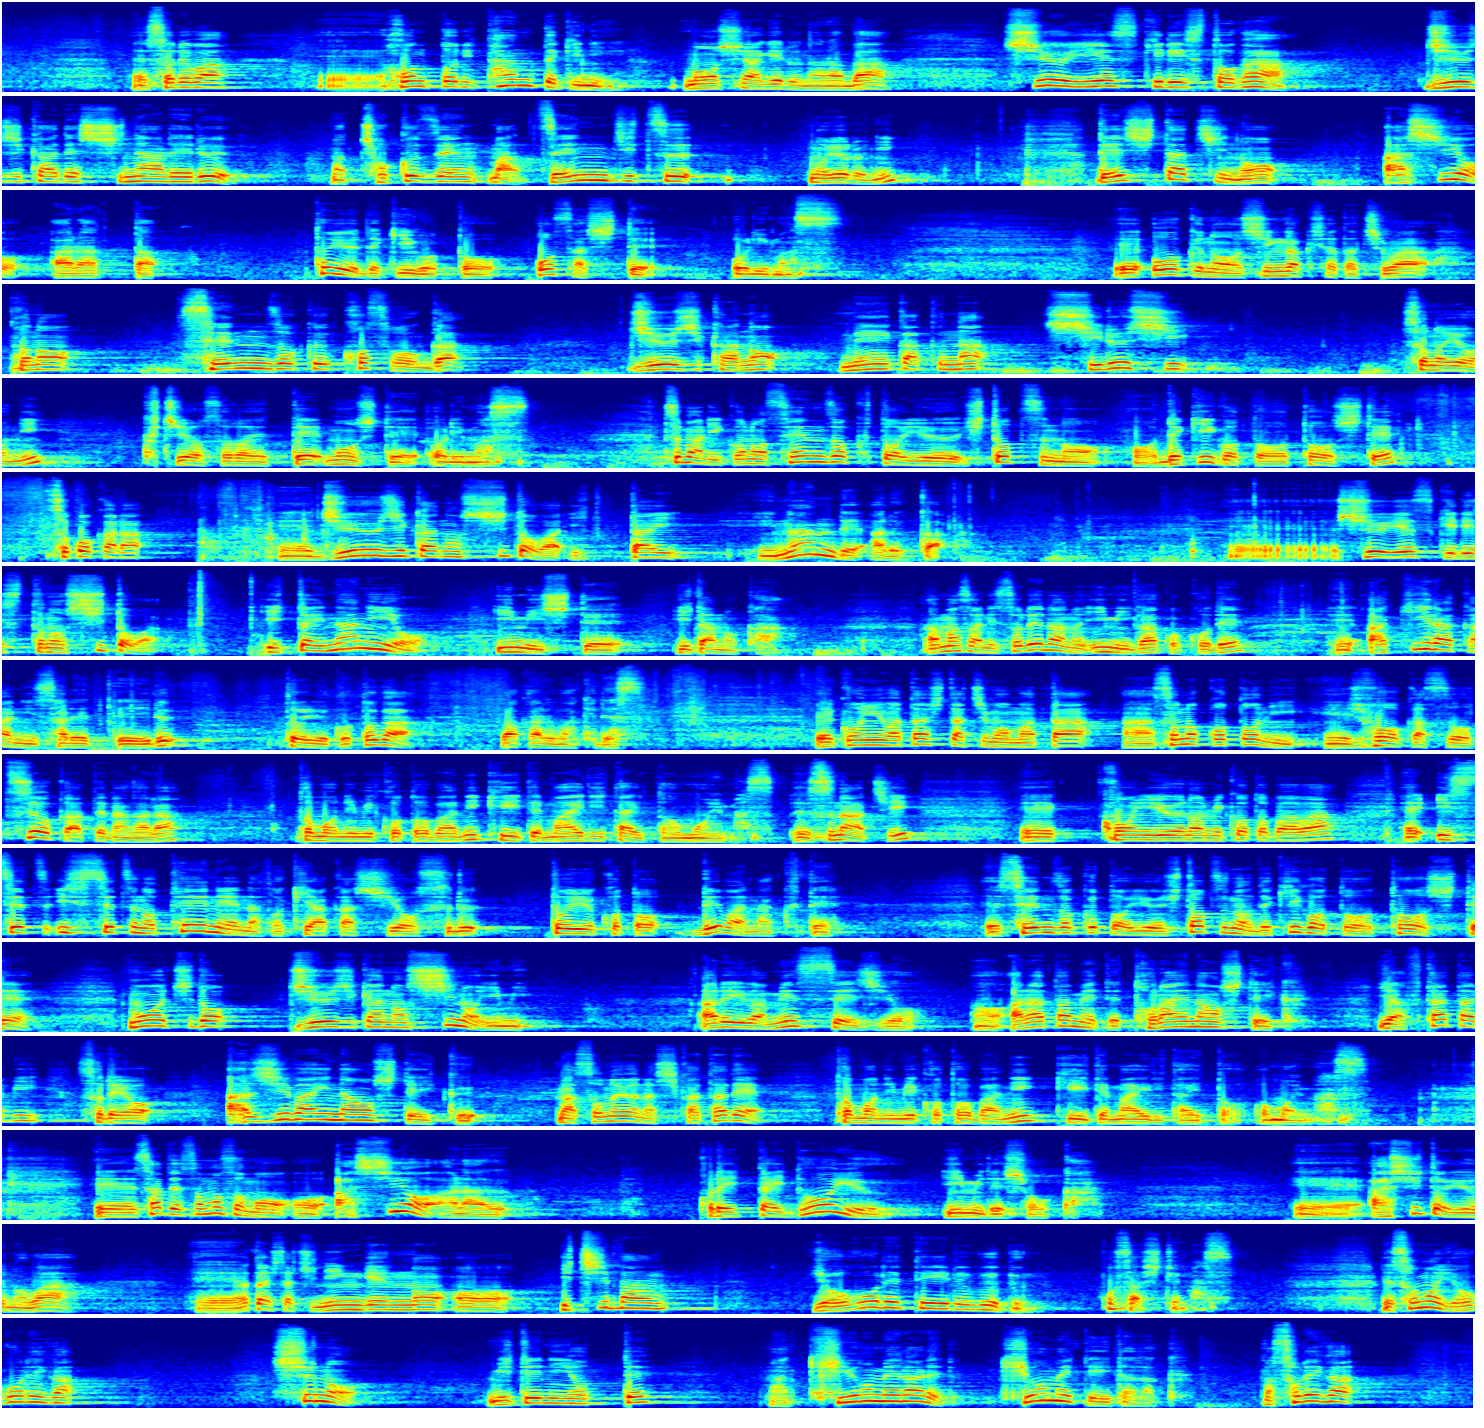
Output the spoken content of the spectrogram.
それはえ本当に端的に申し上げるならば主イエス・キリストが十字架で死なれるまあ、直前、まあ、前日の夜に弟子たちの足を洗ったという出来事を指しております。多くの神学者たちはこの専属こそが十字架の明確な印そのように口を揃えて申しております。つまりこの専属という一つの出来事を通してそこからえー、十字架の死とは一体何であるか、えー、主イエス・キリストの死とは一体何を意味していたのか。まさにそれらの意味がここで、え、明らかにされているということがわかるわけです、えー、今夜私たちもまたそのことにフォーカスを強く当てながら共に御言葉に聞いてまいりたいと思います。すなわちえ今夕の御言葉は、え一節一節の丁寧な解き明かしをするということではなくて、え専属という一つの出来事を通して、もう一度十字架の死の意味、あるいはメッセージを改めて捉え直していく。いや、再びそれを味わい直していく。まあ、そのような仕方で、共に御言葉に聞いてまいりたいと思います。えー、さて、そもそも足を洗う。これ一体どういう意味でしょうか、えー、足というのはえ私たち人間の一番汚れている部分を指しています。でその汚れが主の御手によって、まあ、清められる清めていただく、まあ、それが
